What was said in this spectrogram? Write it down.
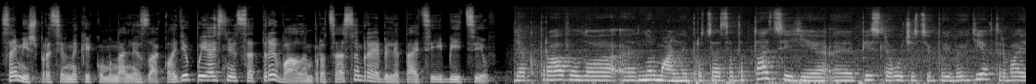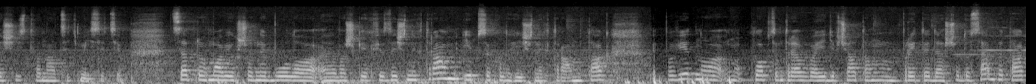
Самі ж працівники комунальних закладів пояснюють це тривалим процесом реабілітації бійців. Як правило, е, нормальний процес адаптації е, після участі в бойових діях триває 6-12 місяців. Це при умові, якщо не було е, важких фізичних травм і психологічних травм. Так відповідно, ну хлопцям треба і дівчатам прийти дещо до себе, так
